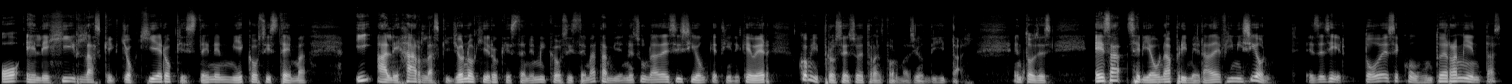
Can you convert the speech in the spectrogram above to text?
o elegir las que yo quiero que estén en mi ecosistema y alejar las que yo no quiero que estén en mi ecosistema también es una decisión que tiene que ver con mi proceso de transformación digital. Entonces, esa sería una primera definición, es decir, todo ese conjunto de herramientas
